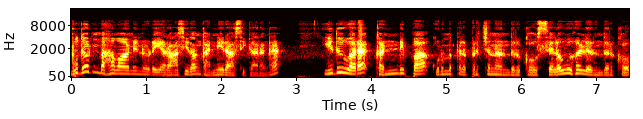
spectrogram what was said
புதன் பகவானினுடைய ராசி தான் கன்னிராசிக்காரங்க. இதுவரை கண்டிப்பாக குடும்பத்தில் பிரச்சனை இருந்திருக்கோ செலவுகள் இருந்திருக்கோ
